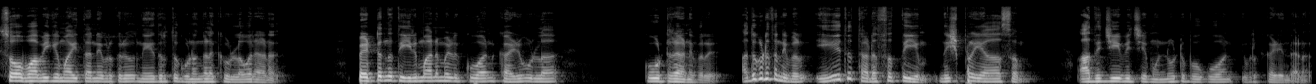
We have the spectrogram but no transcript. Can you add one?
സ്വാഭാവികമായി തന്നെ ഇവർക്കൊരു നേതൃത്വ ഗുണങ്ങളൊക്കെ ഉള്ളവരാണ്. പെട്ടെന്ന് തീരുമാനമെടുക്കുവാൻ കഴിവുള്ള കൂട്ടരാണിവർ. അതുകൊണ്ട് തന്നെ ഇവർ ഏത് തടസ്സത്തെയും നിഷ്പ്രയാസം അതിജീവിച്ച് മുന്നോട്ട് പോകുവാൻ ഇവർക്ക് കഴിയുന്നതാണ്.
